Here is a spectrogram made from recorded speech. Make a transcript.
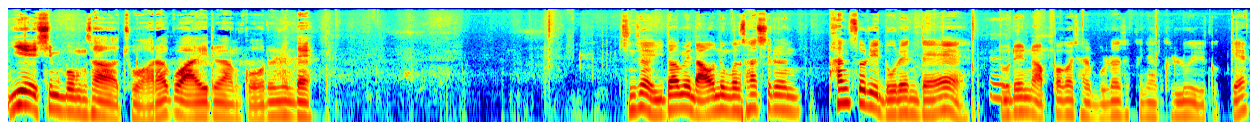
이에 신봉사 좋아라고 아이를 안고 오르는데 진짜 이 다음에 나오는 건 사실은 판소리 노래인데 노래는 아빠가 잘 몰라서 그냥 글로 읽을게.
